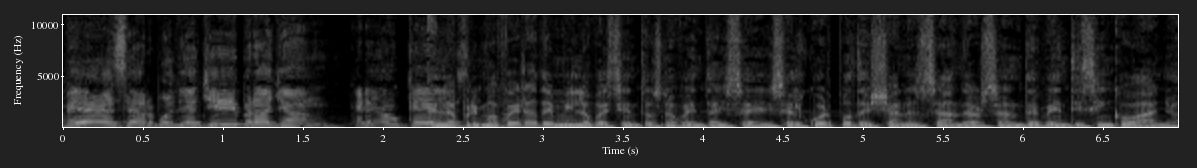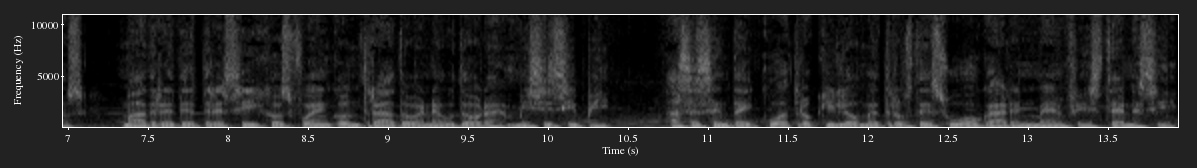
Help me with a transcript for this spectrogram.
Vea ese árbol de allí, Brian. Creo que... En la primavera de 1996, el cuerpo de Shannon Sanderson, de 25 años, madre de tres hijos, fue encontrado en Eudora, Mississippi, a 64 kilómetros de su hogar en Memphis, Tennessee.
